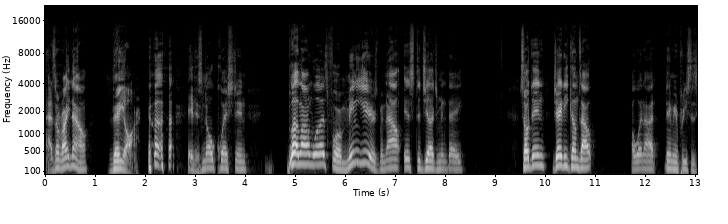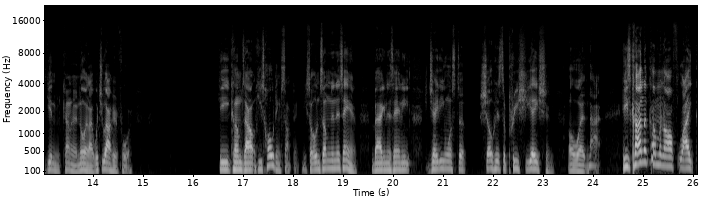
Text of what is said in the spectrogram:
as of right now, they are. it is no question. Bloodline was for many years, but now it's the Judgment Day. So then JD comes out oh, or whatnot. Damian Priest is getting kind of annoyed. Like, what you out here for? He comes out. He's holding something. He's holding something in his hand, bag in his hand. He JD wants to show his appreciation or whatnot. He's kind of coming off like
